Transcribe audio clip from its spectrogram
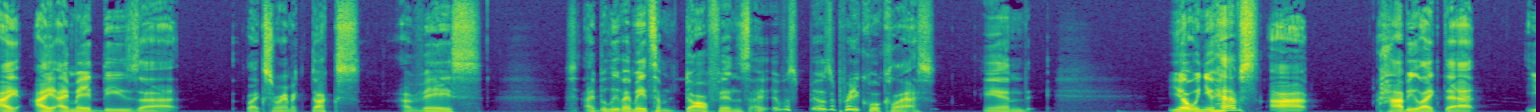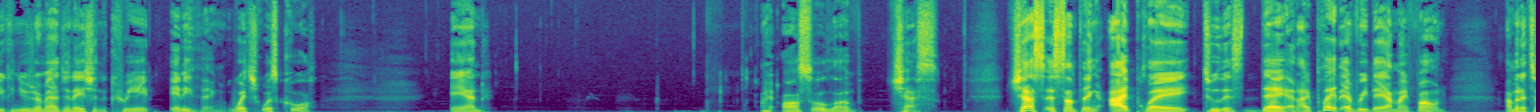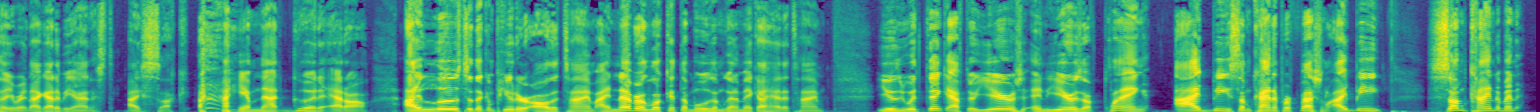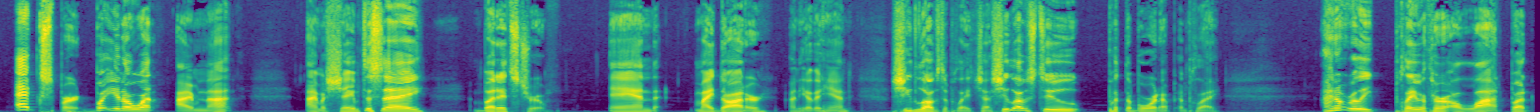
I I, I made these uh, like ceramic ducks, a vase. I believe I made some dolphins. I, it was it was a pretty cool class, and you know when you have a hobby like that, you can use your imagination to create anything, which was cool. And I also love chess. Chess is something I play to this day, and I play it every day on my phone. I'm going to tell you right now, I got to be honest. I suck. I am not good at all. I lose to the computer all the time. I never look at the moves I'm going to make ahead of time. You would think after years and years of playing, I'd be some kind of professional. I'd be some kind of an expert. But you know what? I'm not. I'm ashamed to say, but it's true. And my daughter, on the other hand, she loves to play chess. She loves to put the board up and play. I don't really play with her a lot, but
